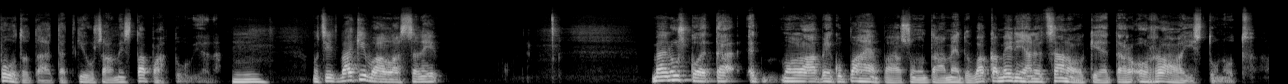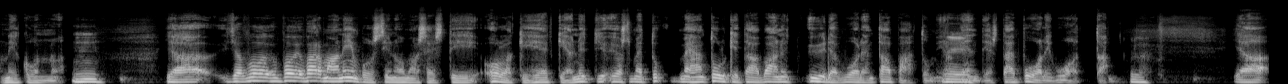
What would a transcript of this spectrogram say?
puututaan, että kiusaamista tapahtuu vielä. Mm. Mutta sitten väkivallassa, niin Mä en usko, että, että me ollaan niin kuin pahempaa suuntaan menty, vaikka media nyt sanookin, että on raaistunut. Niin kuin, mm. Ja, ja voi, voi varmaan impulssinomaisesti ollakin hetkiä. Nyt jos me, mehän tulkitaan vaan nyt yhden vuoden tapahtumia niin. kenties tai puoli vuotta. Kyllä. Ja,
